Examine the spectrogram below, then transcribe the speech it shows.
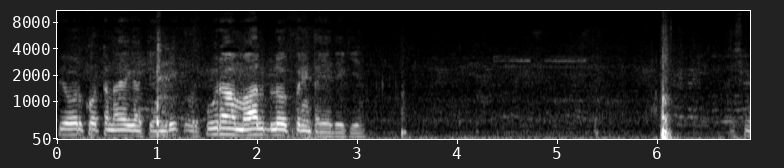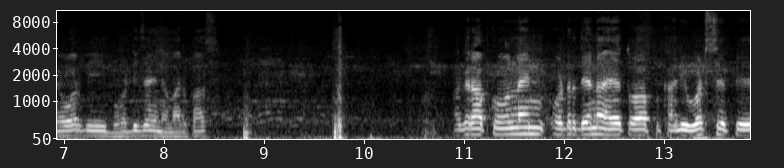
प्योर कॉटन आएगा कैमरिक और पूरा माल ब्लॉक प्रिंट है, ये देखिए। इसमें और भी बहुत डिज़ाइन है हमारे पास। अगर आपको ऑनलाइन ऑर्डर देना है तो आप खाली व्हाट्सएप पे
